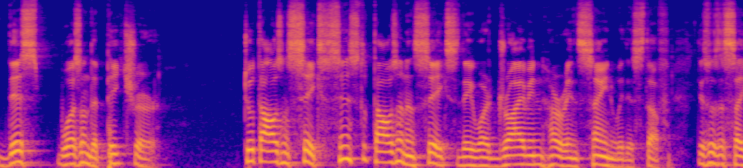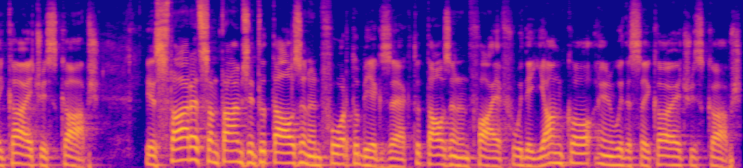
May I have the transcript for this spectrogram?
this was on the picture 2006 since 2006 they were driving her insane with this stuff this was a psychiatrist Kapš it started sometimes in 2004 to be exact 2005 with the Yanko and with the psychiatrist Kapš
